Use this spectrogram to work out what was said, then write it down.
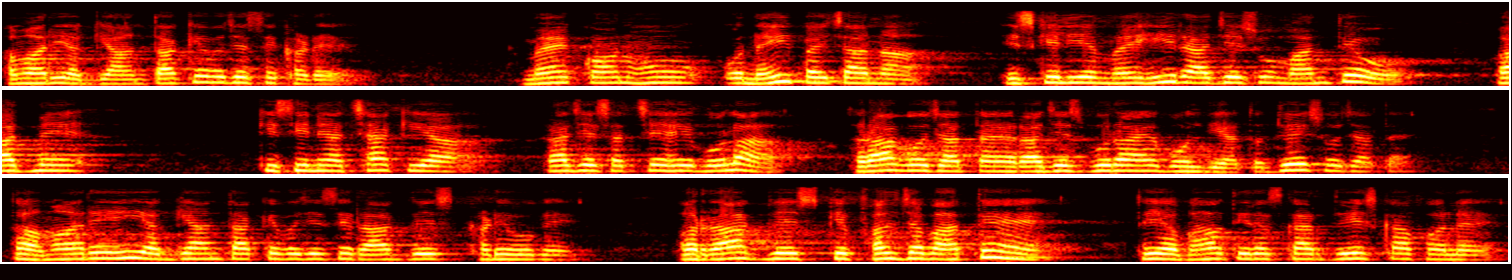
हमारी अज्ञानता के वजह से खड़े हैं। मैं कौन हूँ, वो नहीं पहचाना। इसके लिए मैं ही राजेश हूँ, मानते हो? बाद में किसी ने अच्छा किया, राजेश अच्छे है, बोला राग हो जाता है, राजेश बुरा है बोल दिया तो द्वेष हो जाता है। तो हमारे ही अज्ञानता के वजह से राग द्वेष खड़े हो गए। और राग द्वेष के फल जब आते हैं तो यह अभाव तिरस्कार द्वेष का फल है,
